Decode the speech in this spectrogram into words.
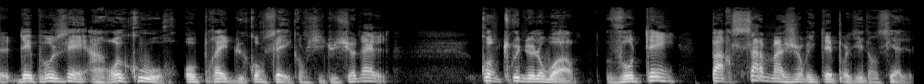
euh, déposer un recours auprès du Conseil constitutionnel contre une loi votée par sa majorité présidentielle?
